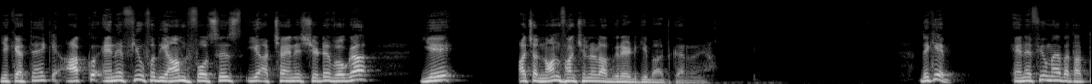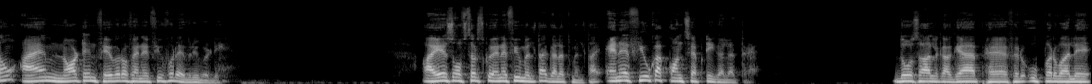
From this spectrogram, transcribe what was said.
ये कहते हैं कि आपको NFU for the armed forces ये अच्छा इनिशिएटिव होगा। ये अच्छा नॉन फंक्शनल अपग्रेड की बात कर रहे हैं। देखिए एनएफयू मैं बताता हूँ I am not in favour of NFU for everybody IAS officers को एनएफयू मिलता है, गलत मिलता है। एनएफयू का कॉन्सेप्ट ही गलत है। दो साल का गैप है, फिर ऊपर वाले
